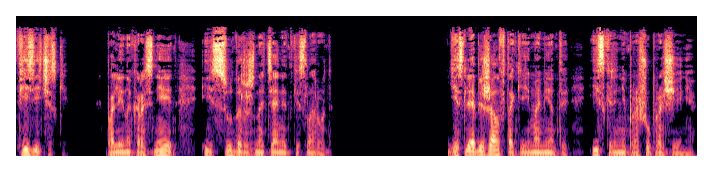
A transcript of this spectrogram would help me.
Физически. Полина краснеет и судорожно тянет кислород. Если обижал в такие моменты, искренне прошу прощения.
